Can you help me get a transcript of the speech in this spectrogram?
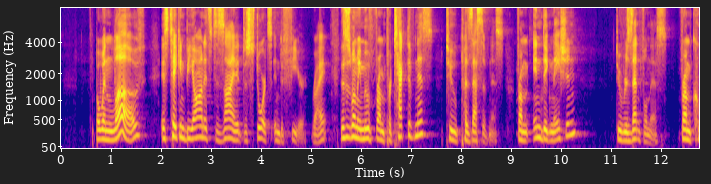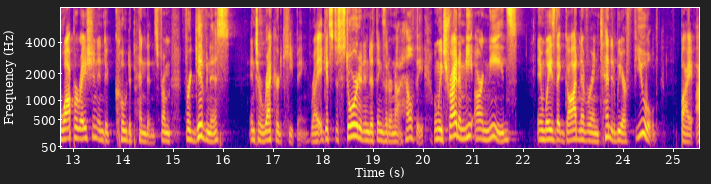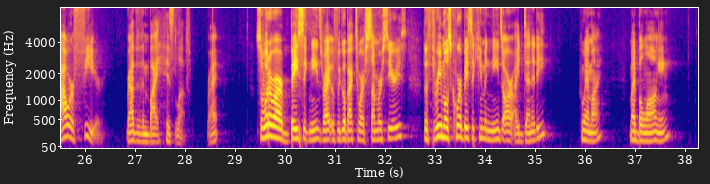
But when love is taken beyond its design, it distorts into fear, right? This is when we move from protectiveness to possessiveness, from indignation to resentfulness, from cooperation into codependence, from forgiveness into record keeping, right? It gets distorted into things that are not healthy. When we try to meet our needs in ways that God never intended, we are fueled by our fear rather than by His love, right? So, what are our basic needs, right? If we go back to our summer series, the three most core basic human needs are identity who am I? My belonging,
